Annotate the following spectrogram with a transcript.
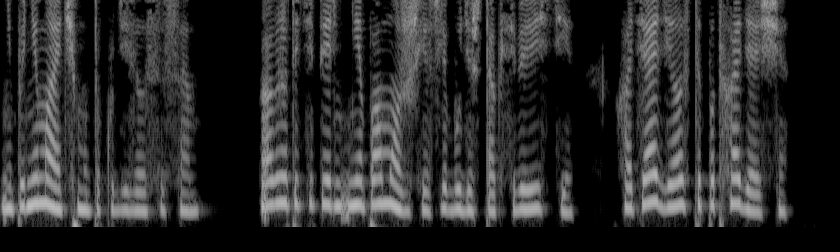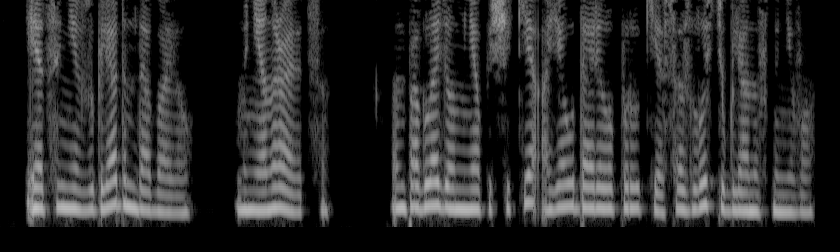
Не понимаю, чему так удивился Сэм. Как же ты теперь мне поможешь, если будешь так себя вести? Хотя оделась ты подходяще. И, оценив взглядом, добавил. Мне нравится. Он погладил меня по щеке, а я ударила по руке, со злостью глянув на него.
